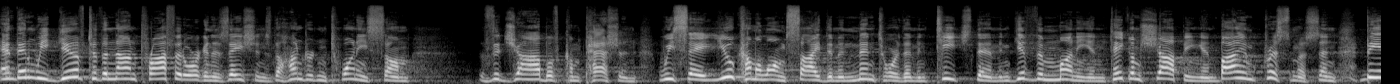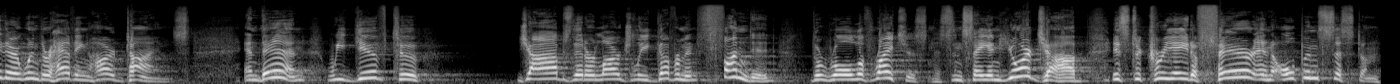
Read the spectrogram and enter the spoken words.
And then we give to the nonprofit organizations, the 120 some, the job of compassion. We say, you come alongside them and mentor them and teach them and give them money and take them shopping and buy them Christmas and be there when they're having hard times. And then we give to jobs that are largely government funded the role of righteousness and say, and your job is to create a fair and open system.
